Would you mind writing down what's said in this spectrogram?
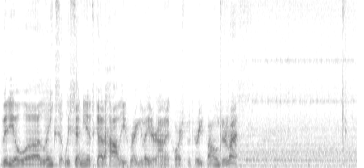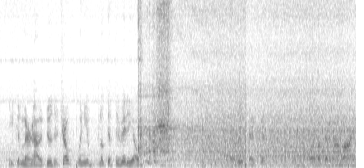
video uh, links that we send you. It's got a Holley regulator on it, of course, for three pounds or less. You can learn how to do the choke when you look at the video that we sent you, or look at it online.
